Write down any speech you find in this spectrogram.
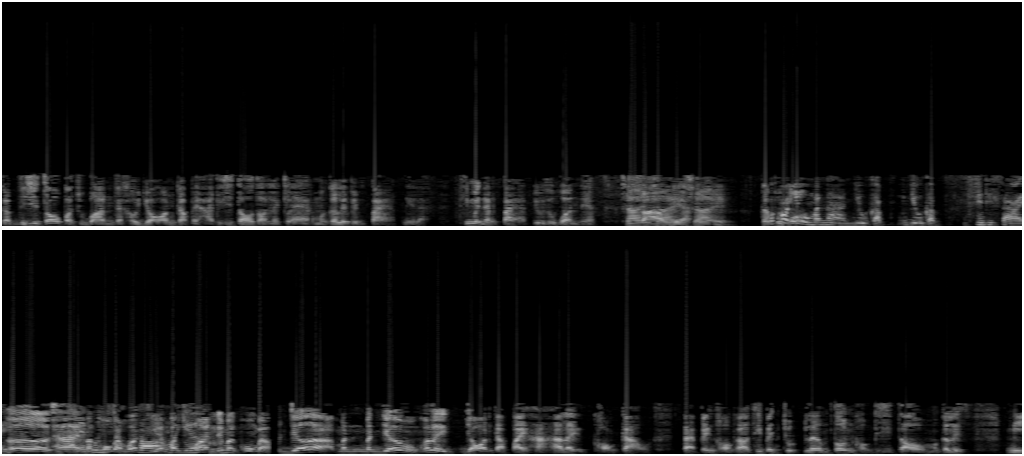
กับดิจิตอลปัจจุบัน แต่เขาย้อนกลับไปหาดิจิตอลตอนแรก ๆ มันก็เลยเป็น 8 นี่แหละ ที่มันยัง8อยู่ทุกวันเนี้ยใช่ซาวใช่เนี้ยใช่ แต่เพผมราะบเขาออกยู่มานานอยู่กับอยู่กับซินธิไซ เออใช่ มันคงแบบว่าเสียงปัจจุบันนี่มันคงแบบ เยอะอะมันมันเยอะผมก็เลยย้อนกลับไปหาอะไรของเก่า แต่เป็นของเก่าที่เป็นจุดเริ่มต้นของดิจิตอลมันก็เลยมี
